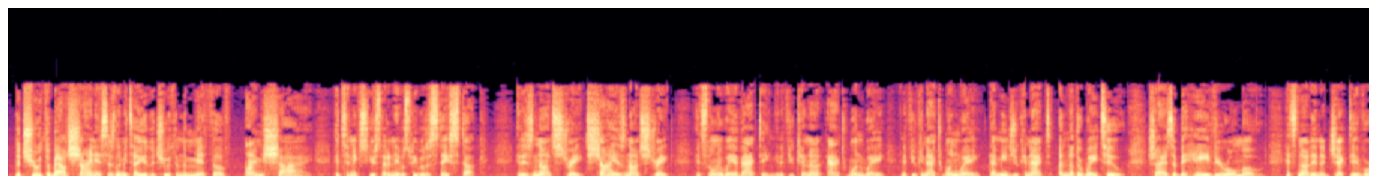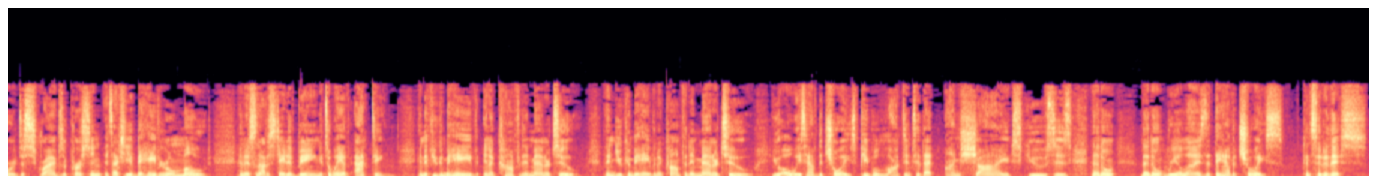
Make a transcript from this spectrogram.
The truth about shyness is let me tell you the truth in the myth of I'm shy. It's an excuse that enables people to stay stuck. It is not straight. Shy is not straight. It's the only way of acting. And if you cannot act one way, and if you can act one way, that means you can act another way too. Shy is a behavioral mode. It's not an adjective or it describes a person. It's actually a behavioral mode. And it's not a state of being. It's a way of acting. And if you can behave in a confident manner too, then you can behave in a confident manner too. You always have the choice. People locked into that I'm shy excuses. They don't they don't realize that they have a choice. Consider this.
